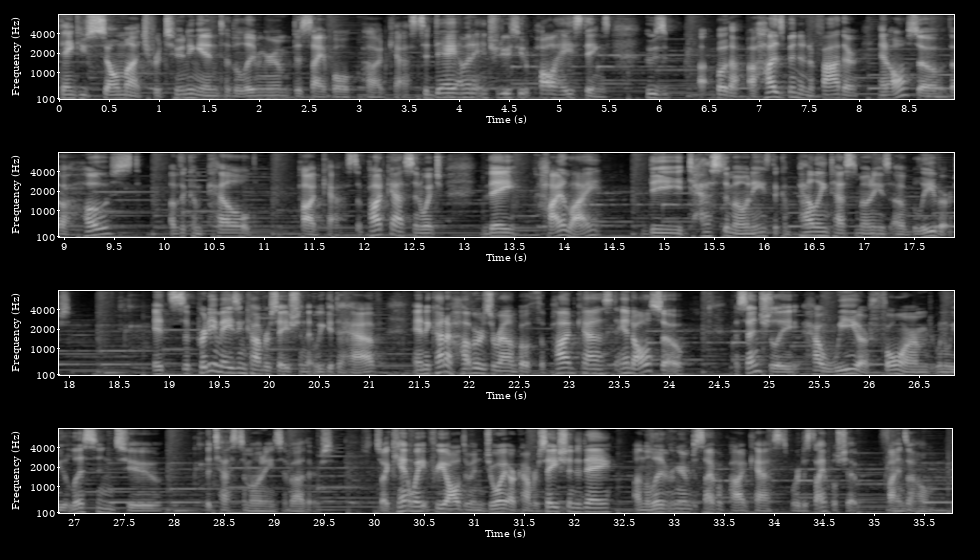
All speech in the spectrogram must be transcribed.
Thank you so much for tuning in to the Living Room Disciple podcast. Today, I'm going to introduce you to Paul Hastings, who's uh, both a, a husband and a father, and also the host of the Compelled podcast, a podcast in which they highlight the testimonies, the compelling testimonies of believers. It's a pretty amazing conversation that we get to have, and it kind of hovers around both the podcast and also essentially how we are formed when we listen to the testimonies of others. So I can't wait for you all to enjoy our conversation today on the Living Room Disciple podcast, where discipleship finds a home.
